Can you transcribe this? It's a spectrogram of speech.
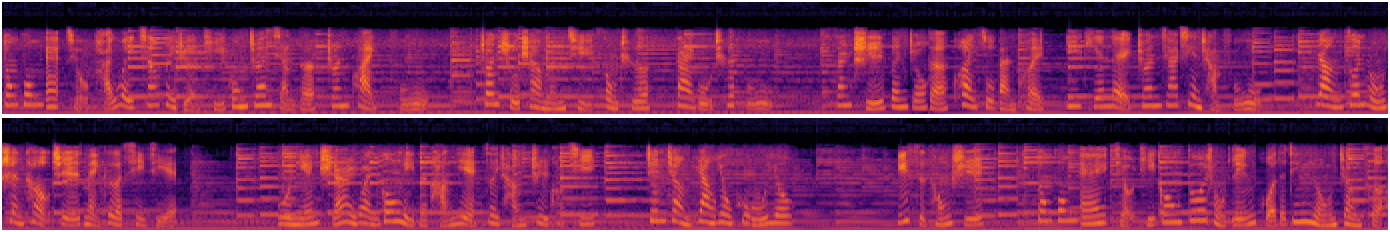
东风 A9 还为消费者提供专享的专快服务，专属上门去送车、代补车服务，三十分钟的快速反馈，一天内专家现场服务，让尊荣渗透至每个细节。五年十二万公里的行业最长质保期，真正让用户无忧。与此同时，东风 A9 提供多种灵活的金融政策，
